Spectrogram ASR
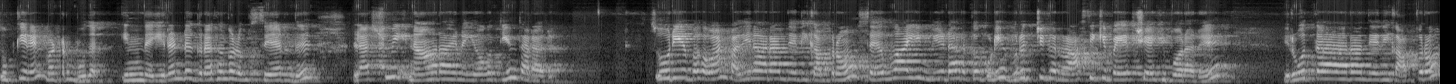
சுக்கிரன் மற்றும் புதன். இந்த இரண்டு கிரகங்களும் சேர்ந்து லக்ஷ்மி நாராயண யோகத்தையும் தராரு. சூரிய பகவான் பதினாறாம் தேதிக்கு அப்புறம் செவ்வாயின் வீடாக இருக்கக்கூடிய விருச்சிக ராசிக்கு பயிற்சியாகி போகிறாரு இருபத்தாறாம் தேதிக்கு அப்புறம்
